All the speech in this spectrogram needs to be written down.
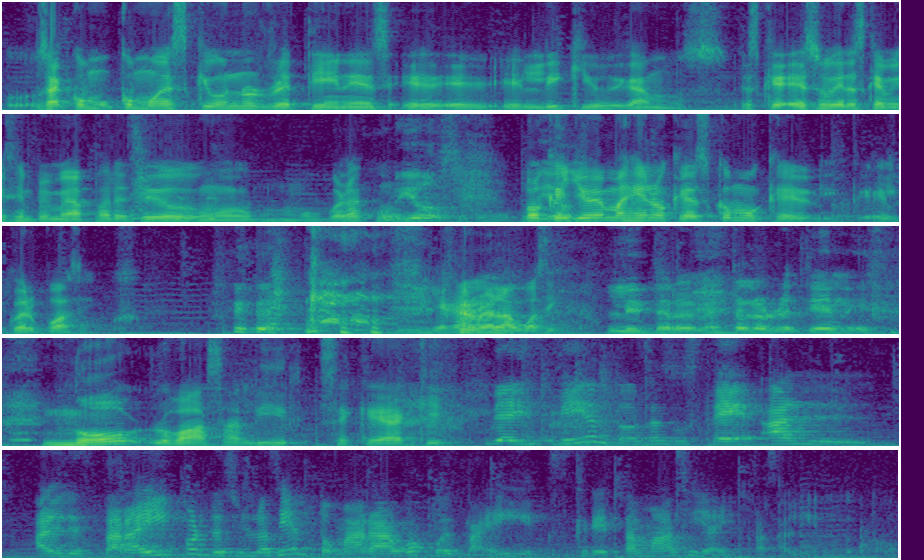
o sea, ¿cómo, cómo es que uno retiene ese- el, el líquido, digamos? Es que eso vieras que a mí siempre me ha parecido como, como, ¿verdad? Como- Curioso. como Porque yo me imagino que es como que el, el cuerpo hace. y agarra el agua así. Literalmente lo retiene. No lo va a salir, se queda aquí. De ahí sí, entonces usted al, al estar ahí, por decirlo así, al tomar agua, pues va y excreta más y ahí va saliendo todo.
